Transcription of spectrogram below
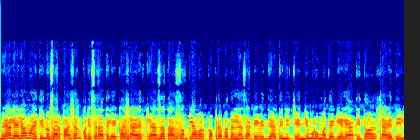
मिळालेल्या माहितीनुसार पाषाण परिसरातील एका शाळेत खेळाचा तास संपल्यावर कपडे बदलण्यासाठी विद्यार्थिनी चेंजिंग रूममध्ये गेल्या तिथं शाळेतील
